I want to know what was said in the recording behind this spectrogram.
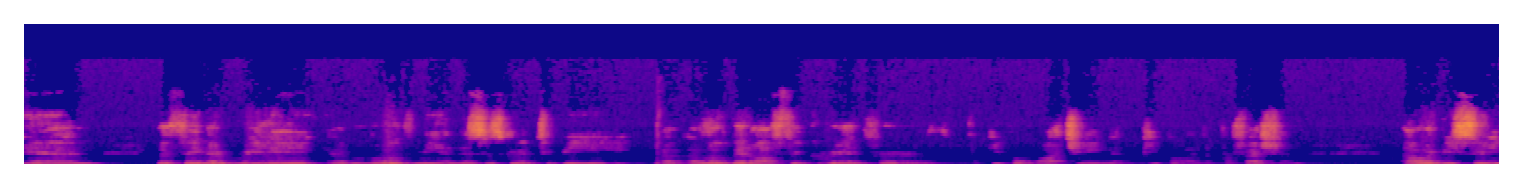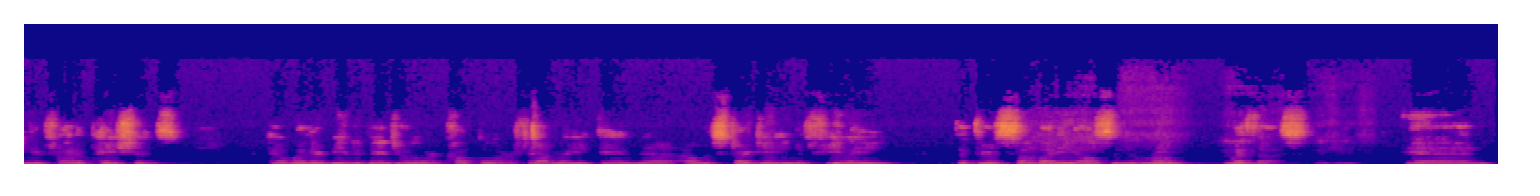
And the thing that really uh, moved me, and this is going to be a, a little bit off the grid for, for people watching and people in the profession, I would be sitting in front of patients uh, whether it be individual or a couple or a family, and uh, I would start getting the feeling that there was somebody else in the room mm-hmm. with us, mm-hmm. and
